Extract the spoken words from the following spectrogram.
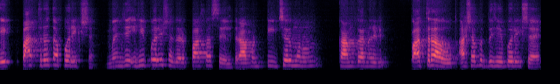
एक पात्रता परीक्षा आहे. म्हणजे ही परीक्षा जर पास असेल तर आपण टीचर म्हणून काम करण्यासाठी पात्र आहोत अशा पद्धतीची ही परीक्षा आहे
